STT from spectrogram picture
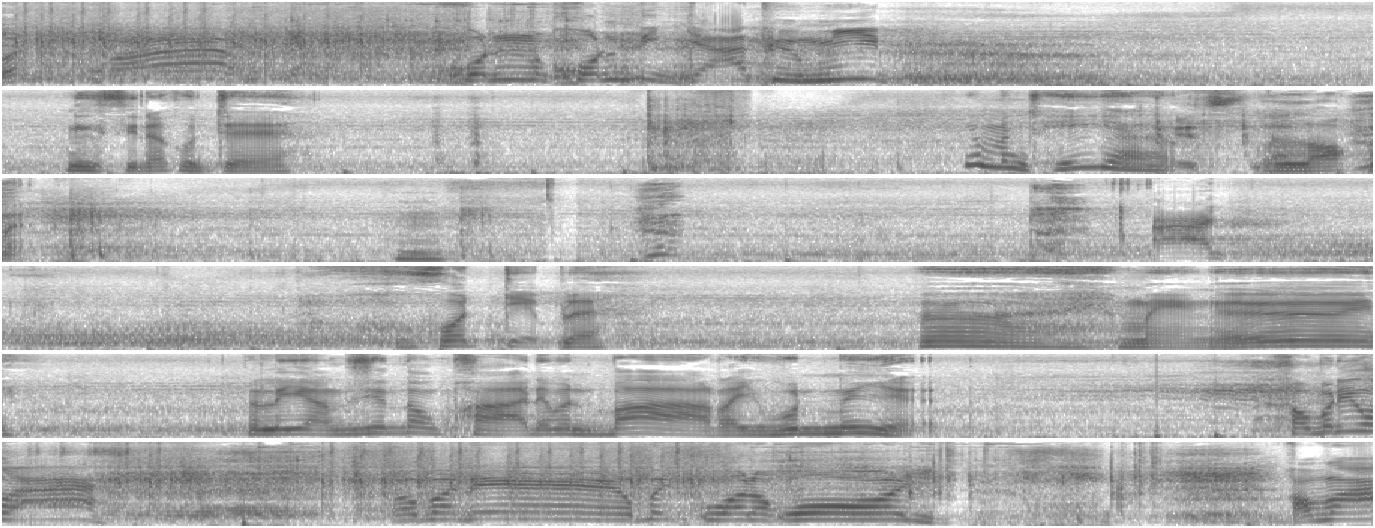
วัดฟ้าคนคนติดยาถือมีด นี่สินะคุณแจนี่มันใช้ยา It's มันล็อกเลยอืมอะ โคตรเจ็บเลยเอ้ยแม่งเอ้ยแต่ละอย่างที่ฉันต้องผ่าเนี่ยมันบ้าอะไรวะเนี่ยเข้ามาดีกว่าเข้ามาเด้ไม่กลัวหรอกโว้ยเข้ามา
